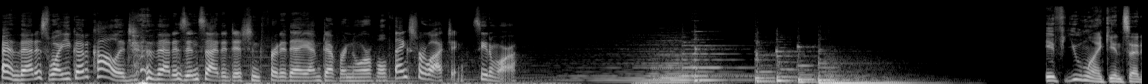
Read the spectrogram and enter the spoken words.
and that is why you go to college. That is Inside Edition for today. I'm Deborah Norville. Thanks for watching. See you tomorrow. If you like Inside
